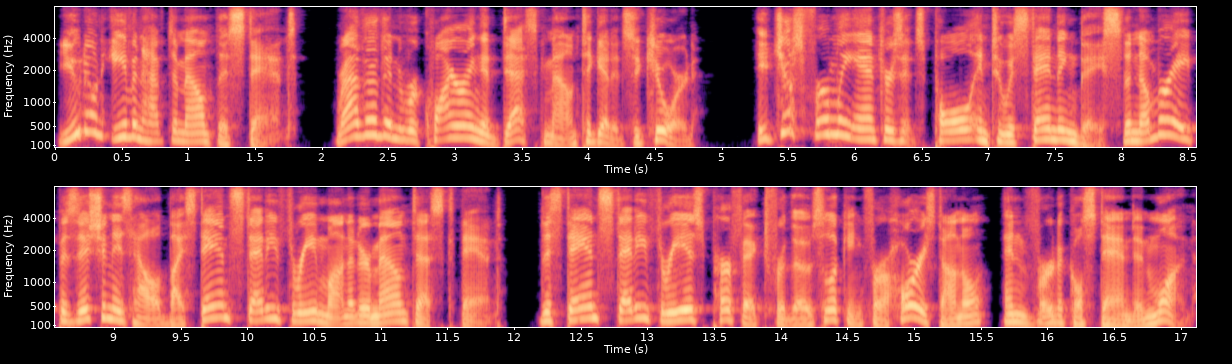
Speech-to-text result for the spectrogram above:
You don't even have to mount this stand. Rather than requiring a desk mount to get it secured, it just firmly anchors its pole into a standing base. The number 8 position is held by Stand Steady 3 Monitor Mount Desk Stand. The Stand Steady 3 is perfect for those looking for a horizontal and vertical stand in one.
